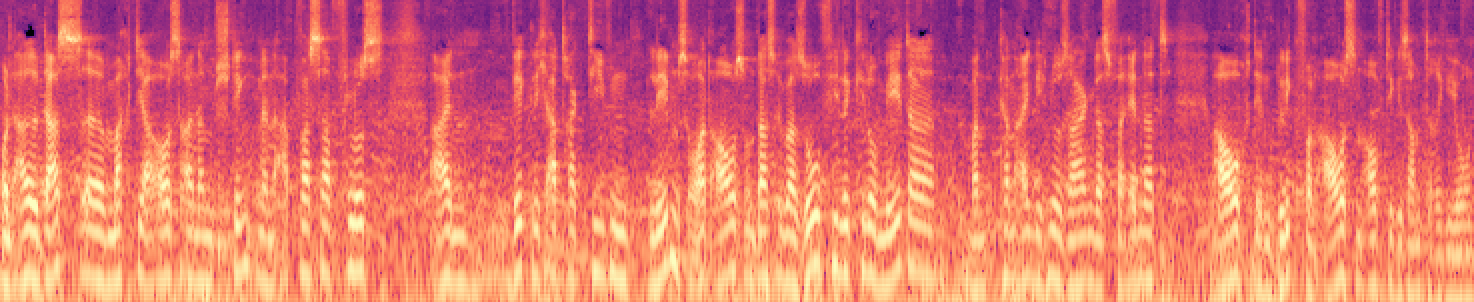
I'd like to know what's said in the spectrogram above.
Und all das äh, macht ja aus einem stinkenden Abwasserfluss einen wirklich attraktiven Lebensort aus und das über so viele Kilometer. Man kann eigentlich nur sagen, das verändert auch den Blick von außen auf die gesamte Region.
